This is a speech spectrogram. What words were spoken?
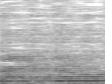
Back door.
